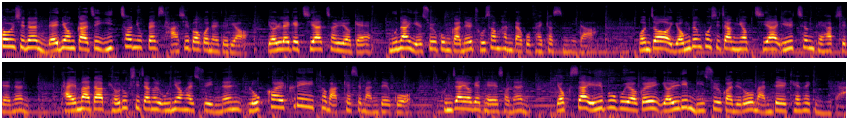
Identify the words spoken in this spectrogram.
서울시는 내년까지 2,640억 원을 들여 14개 지하철역에 문화예술 공간을 조성한다고 밝혔습니다. 먼저 영등포 시장역 지하 1층 대합실에는 달마다 벼룩시장을 운영할 수 있는 local creator 마켓을 만들고 군자역에 대해서는 역사 일부 구역을 열린 미술관으로 만들 계획입니다.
